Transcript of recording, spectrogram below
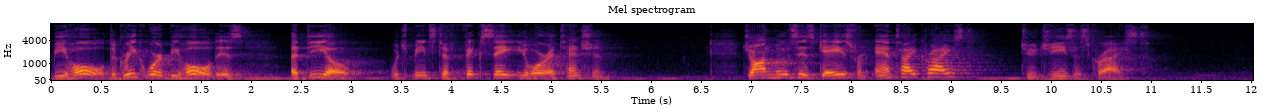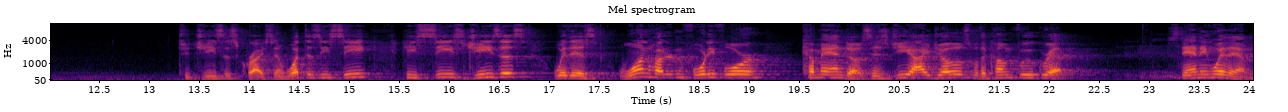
Behold, the Greek word behold is adio, which means to fixate your attention. John moves his gaze from Antichrist to Jesus Christ. To Jesus Christ. And what does he see? He sees Jesus with his 144 commandos, his G.I. Joes with a kung fu grip, standing with him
